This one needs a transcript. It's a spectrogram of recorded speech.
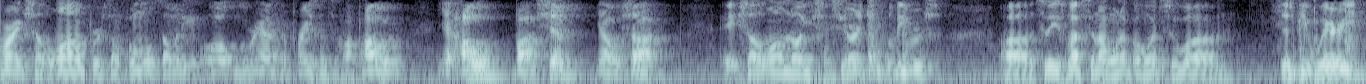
All right, Shalom. First and foremost, I want to give all glory, honor, and praise unto my power. Yahweh, Ba'Shem, Yahweh Shai. Hey, Shalom all you sincerely true believers. Uh, today's lesson, I want to go into uh, just be wary.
